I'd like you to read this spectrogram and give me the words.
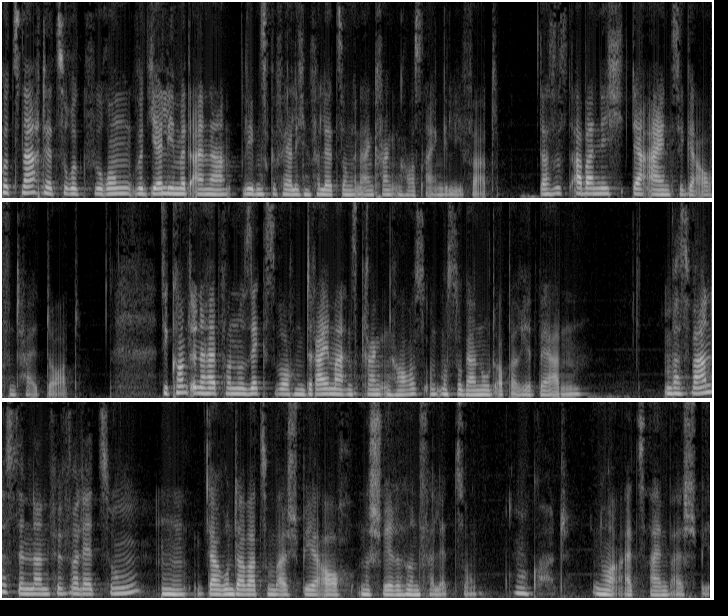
Kurz nach der Zurückführung wird Jelly mit einer lebensgefährlichen Verletzung in ein Krankenhaus eingeliefert. Das ist aber nicht der einzige Aufenthalt dort. Sie kommt innerhalb von nur sechs Wochen dreimal ins Krankenhaus und muss sogar notoperiert werden. Was waren das denn dann für Verletzungen? Mhm, darunter war zum Beispiel auch eine schwere Hirnverletzung. Oh Gott. Nur als ein Beispiel.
